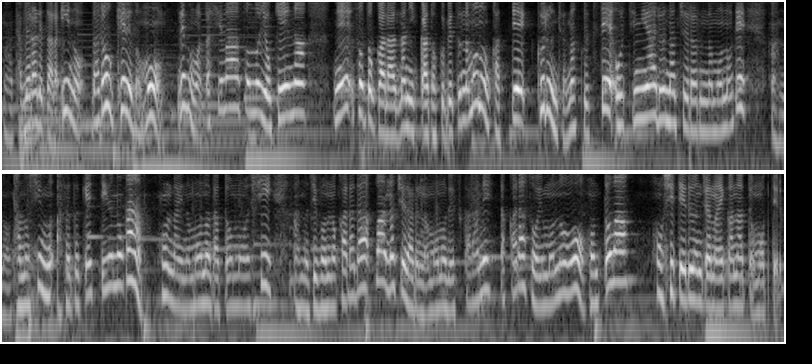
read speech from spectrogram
まあ、食べられたらいいのだろうけれどもでも私はその余計な、ね、外から何か特別なものを買ってくるんじゃなくてお家にあるナチュラルなものであの楽しむ浅漬けっていうのが本来のものだと思うしあの自分の体はナチュラルなものですからねだからそういうものを本当は欲してるんじゃないかなって思ってる。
